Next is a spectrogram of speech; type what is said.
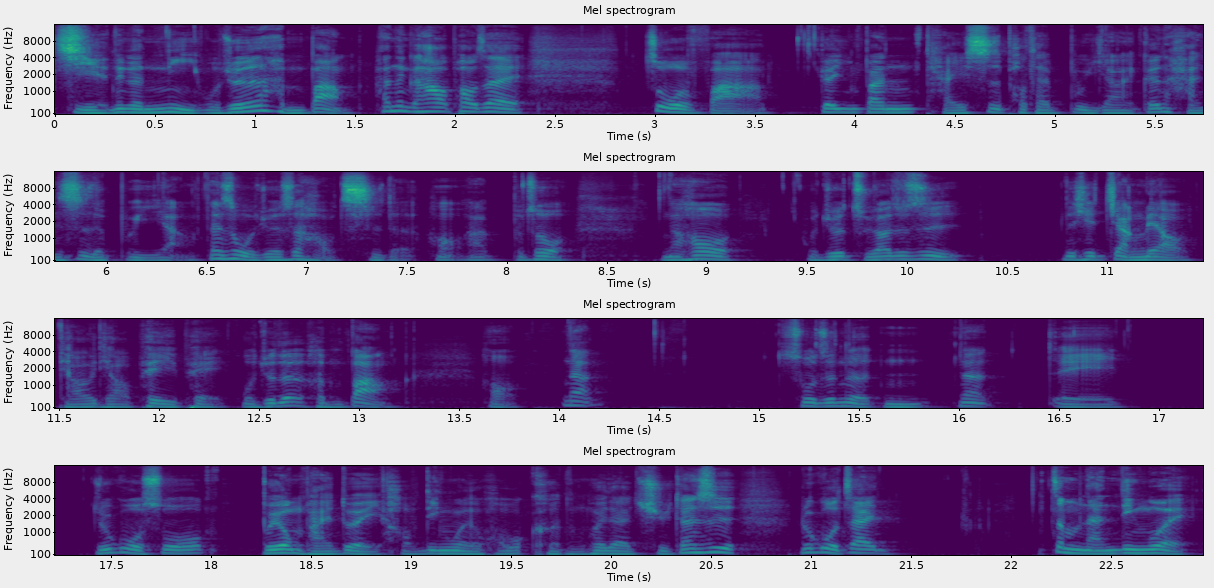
解那个腻，我觉得很棒。它那个泡泡菜做法跟一般台式泡菜不一样，跟韩式的不一样，但是我觉得是好吃的，哦，还不错。然后我觉得主要就是那些酱料调一调配一配，我觉得很棒。好，那说真的，嗯，那诶，如果说。不用排队，好定位的话，我可能会再去。但是如果在这么难定位，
